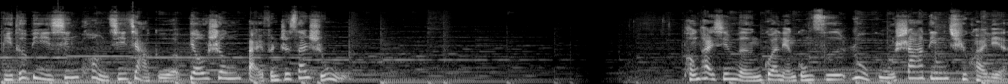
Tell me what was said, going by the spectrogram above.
比特币新矿机价格飙升百分之三十五。澎湃新闻关联公司入股沙丁区块链。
